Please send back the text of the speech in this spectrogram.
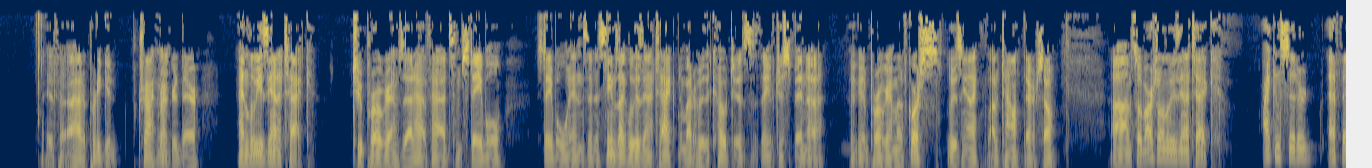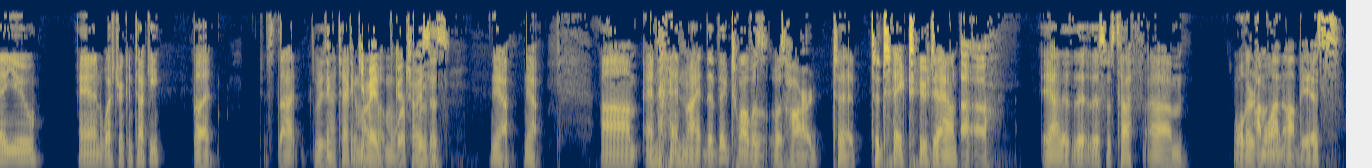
If I had a pretty good track record there, and Louisiana Tech, two programs that have had some stable stable wins, and it seems like Louisiana Tech, no matter who the coach is, they've just been a a good program, and of course Louisiana, a lot of talent there. So. Um, so Marshall and Louisiana Tech, I considered FAU and Western Kentucky, but just thought Louisiana Tech and you made more good choices. proven. Yeah, yeah. Um, and then my the Big Twelve was was hard to to take two down. Uh oh. Yeah, this, this was tough. Um, Well, there's I'm- one I'm- obvious.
